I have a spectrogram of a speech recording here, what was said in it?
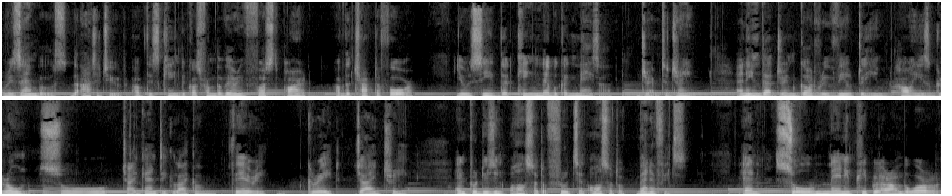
resembles the attitude of this king because from the very first part of the chapter 4 you will see that King Nebuchadnezzar dreamt a dream. And in that dream, God revealed to him how he is grown so gigantic, like a very great giant tree, and producing all sort of fruits and all sort of benefits. And so many people around the world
